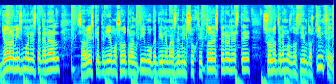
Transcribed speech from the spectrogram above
Yo ahora mismo en este canal, sabéis que teníamos otro antiguo que tiene más de mil suscriptores, pero en este solo tenemos 215.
